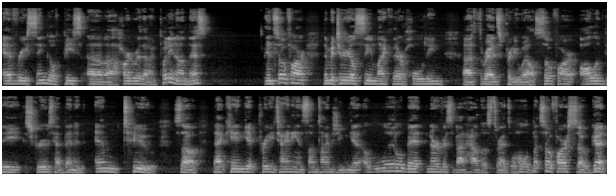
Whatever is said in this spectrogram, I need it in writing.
every single piece of uh, hardware that I'm putting on this. And so far, the materials seem like they're holding uh, threads pretty well. So far, all of the screws have been an M2, so that can get pretty tiny, and sometimes you can get a little bit nervous about how those threads will hold. But so far, so good.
